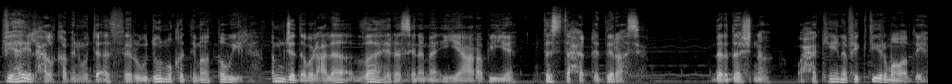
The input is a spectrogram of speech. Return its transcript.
في هاي الحلقة من متأثر ودون مقدمات طويلة أمجد أبو العلاء ظاهرة سينمائية عربية تستحق الدراسة. دردشنا وحكينا في كتير مواضيع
